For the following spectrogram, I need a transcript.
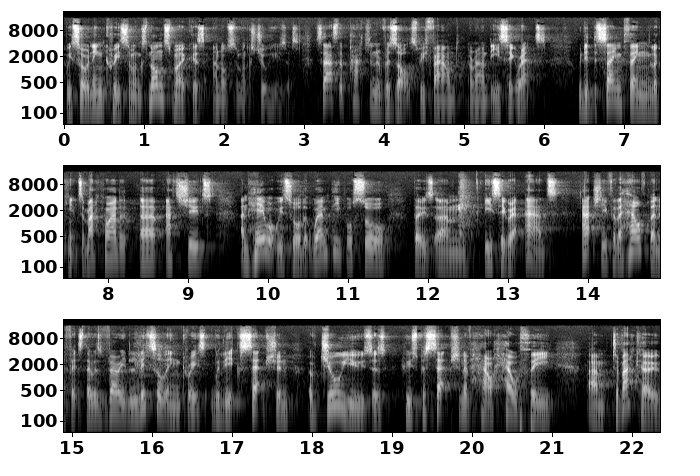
we saw an increase amongst non-smokers and also amongst dual users. So that's the pattern of results we found around e-cigarettes. We did the same thing looking at tobacco ad, uh, attitudes, and here what we saw that when people saw those um, e-cigarette ads, actually for the health benefits there was very little increase with the exception of dual users whose perception of how healthy um, tobacco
